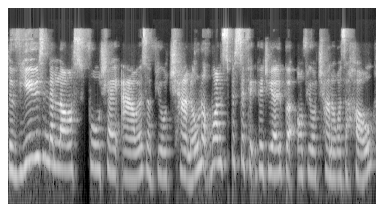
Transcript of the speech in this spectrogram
the views in the last 48 hours of your channel, not one specific video, but of your channel as a whole,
